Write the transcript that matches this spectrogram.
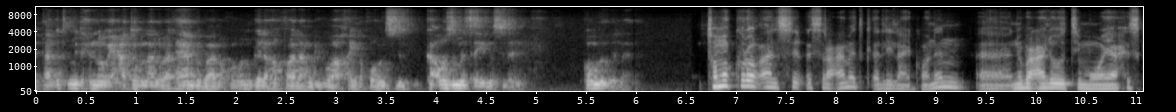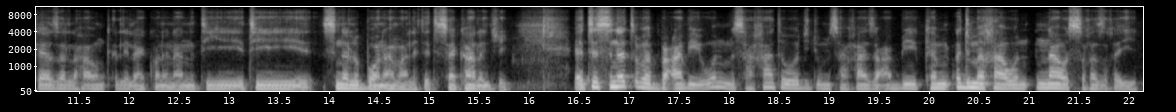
እታ ግጥሚ ድሕነ ወይሓቶ ምናልባት ሃያንብባ ንኸውን ገለ ክፋል ኣንቢብዋ ከይድ ክኸውን ካብኡ ዝመፀ ይመስለኒ ከምኡ ይብላ ተመክሮ ቃልሲ 20 ዓመት ቀሊል ኣይኮነን ንባዕሉ እቲ ሞያ ሒዝካዮ ዘለካ እውን ቀሊል ኣይኮነን ኣነ እቲ ስነ ልቦና ማለት እቲ ሳይኮሎጂ እቲ ስነ ጥበብ ብዓብዪ እውን ምሳኻ ተወዲዱ ምሳኻ ዝዓቢ ከም ዕድመኻ እውን እናወስኸ ዝኸይድ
